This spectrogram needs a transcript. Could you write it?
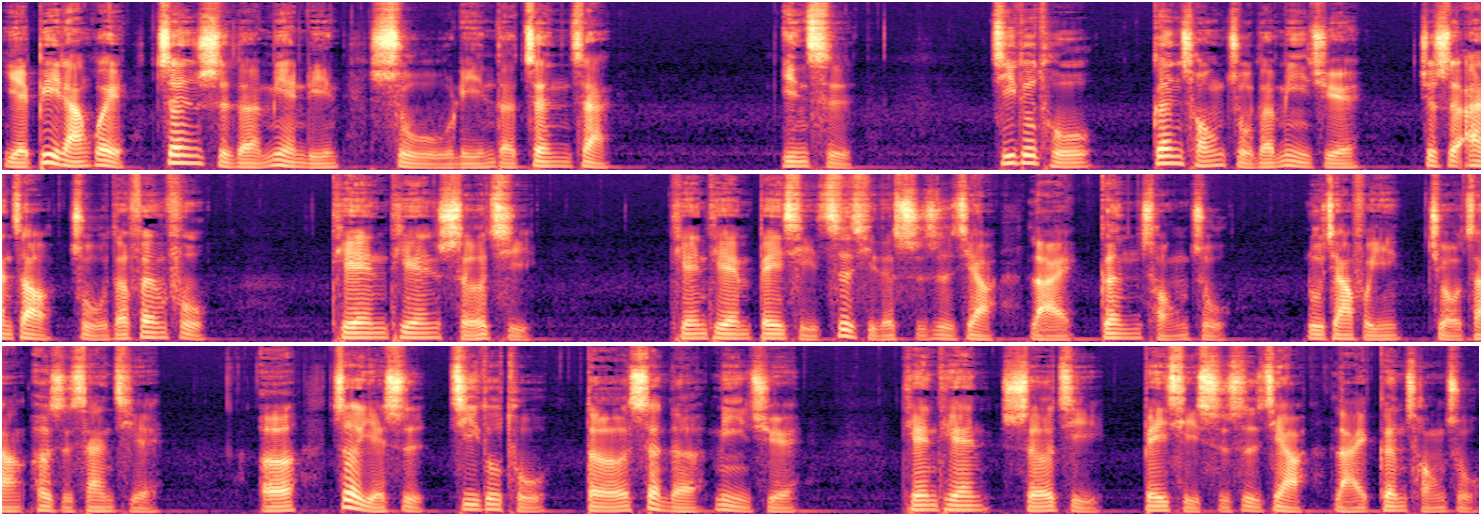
也必然会真实的面临属灵的征战。因此，基督徒跟从主的秘诀，就是按照主的吩咐，天天舍己。天天背起自己的十字架来跟从主，路加福音九章二十三节，而这也是基督徒得胜的秘诀。天天舍己，背起十字架来跟从主。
